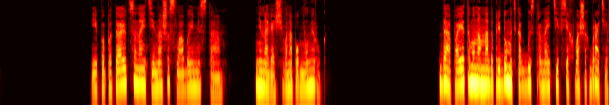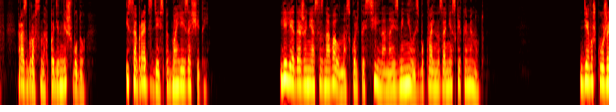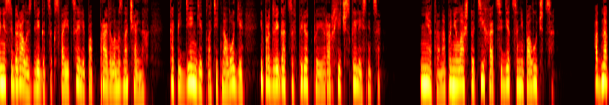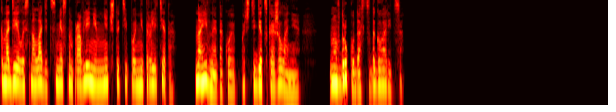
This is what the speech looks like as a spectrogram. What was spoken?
и попытаются найти наши слабые места», — ненавязчиво напомнил Мирук. «Да, поэтому нам надо придумать, как быстро найти всех ваших братьев, разбросанных по Динвишвуду, и собрать здесь, под моей защитой». Лилия даже не осознавала, насколько сильно она изменилась буквально за несколько минут. Девушка уже не собиралась двигаться к своей цели по правилам изначальных — копить деньги, платить налоги и продвигаться вперед по иерархической лестнице. Нет, она поняла, что тихо отсидеться не получится. Однако надеялась наладить с местным правлением нечто типа нейтралитета. Наивное такое, почти детское желание. Но вдруг удастся договориться.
